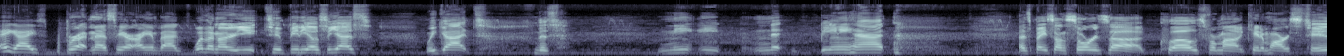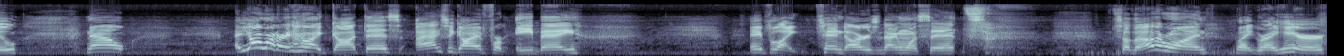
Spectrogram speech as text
Hey guys, Brett Messer here. I am back with another YouTube video. So yes, we got this neat knit beanie hat that's based on Sora's uh, clothes from uh, Kingdom Hearts 2. Now, if y'all wondering how I got this, I actually got it from eBay. And for like $10.91. So the other one, like right here,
